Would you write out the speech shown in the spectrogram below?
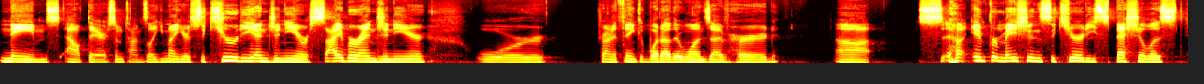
names out there sometimes. Like you might hear security engineer, cyber engineer, or trying to think of what other ones I've heard. Uh, information security specialist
